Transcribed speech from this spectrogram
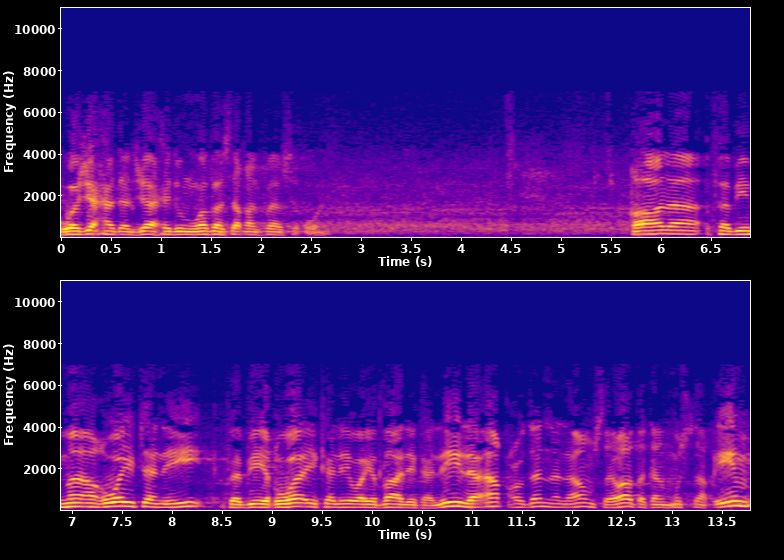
وجحد الجاحدون وفسق الفاسقون. قال فبما أغويتني فبإغوائك لي وإضلالك لي لأقعدن لهم صراطك المستقيم.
